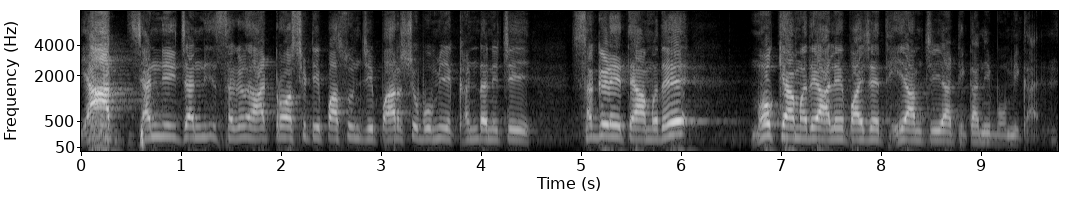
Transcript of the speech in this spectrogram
यात ज्यांनी ज्यांनी सगळं अट्रॉसिटी पासून जी पार्श्वभूमी खंडणीची सगळे त्यामध्ये मोक्यामध्ये आले पाहिजेत ही आमची या ठिकाणी भूमिका आहे.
